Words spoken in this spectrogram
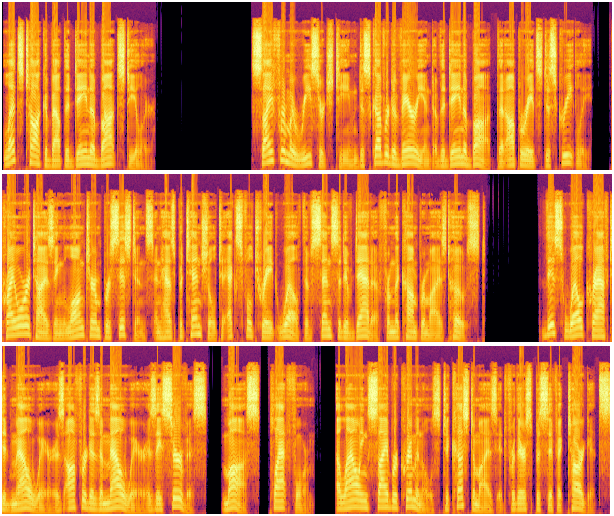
Let's talk about the DanaBot stealer. Cyfirma research team discovered a variant of the DanaBot that operates discreetly, prioritizing long-term persistence and has potential to exfiltrate wealth of sensitive data from the compromised host. This well-crafted malware is offered as a malware as a service (MaaS) platform, allowing cybercriminals to customize it for their specific targets.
